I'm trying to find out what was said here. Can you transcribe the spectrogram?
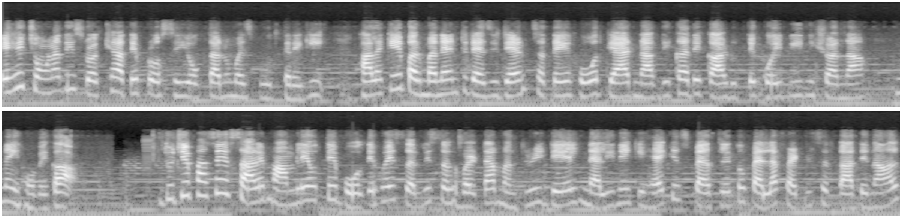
ਇਹ ਚੋਣਾਂ ਦੀ ਸੁਰੱਖਿਆ ਅਤੇ ਭਰੋਸੇਯੋਗਤਾ ਨੂੰ ਮਜ਼ਬੂਤ ਕਰੇਗੀ। ਹਾਲਾਂਕਿ ਪਰਮਨੈਂਟ ਰੈਜ਼ੀਡੈਂਟਸ ਅਤੇ ਹੋਰ ਗੈਰ ਨਾਗਰਿਕਾਂ ਦੇ ਕਾਰਡ ਉੱਤੇ ਕੋਈ ਵੀ ਨਿਸ਼ਾਨਾ ਨਹੀਂ ਹੋਵੇਗਾ। ਦੂਜੇ ਪਾਸੇ ਸਾਰੇ ਮਾਮਲੇ ਉੱਤੇ ਬੋਲਦੇ ਹੋਏ ਸਰਵਿਸ ਅਲਬਰਟਾ ਮੰਤਰੀ ਡੇਲ ਨੈਲੀ ਨੇ ਕਿਹਾ ਕਿ ਇਸ ਫੈਸਲੇ ਤੋਂ ਪਹਿਲਾਂ ਫੈਡਰਲ ਸਰਕਾਰ ਦੇ ਨਾਲ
